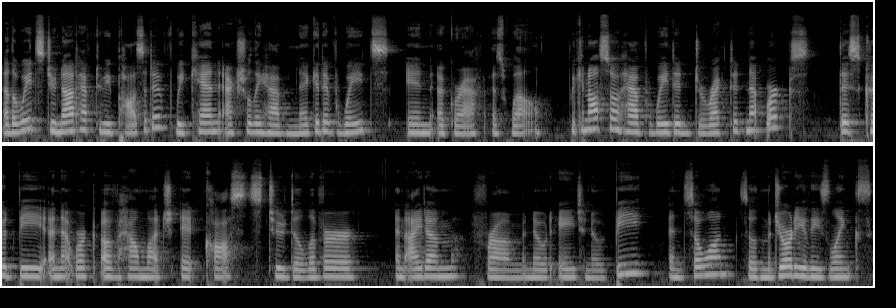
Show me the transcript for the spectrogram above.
Now, the weights do not have to be positive. We can actually have negative weights in a graph as well. We can also have weighted directed networks. This could be a network of how much it costs to deliver an item from node A to node B, and so on. So the majority of these links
